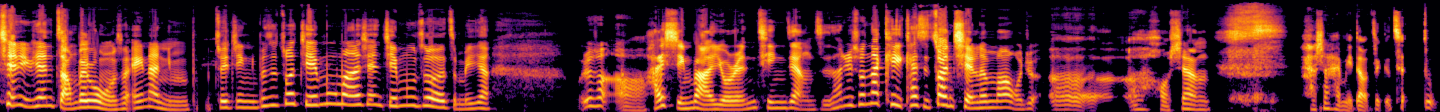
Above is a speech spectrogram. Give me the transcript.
前几天长辈问我说：“哎、欸，那你们最近不是做节目吗？现在节目做的怎么样？”我就说：“哦，还行吧，有人听这样子。”他就说：“那可以开始赚钱了吗？”我就呃呃，好像好像还没到这个程度。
